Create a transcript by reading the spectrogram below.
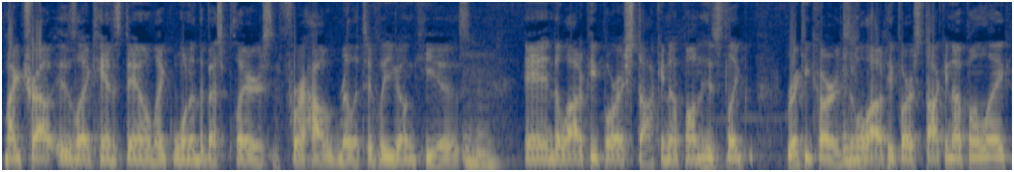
Mike Trout is like hands down like one of the best players for how relatively young he is, mm-hmm. and a lot of people are stocking up on his like rookie cards, and a mm-hmm. lot of people are stocking up on like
